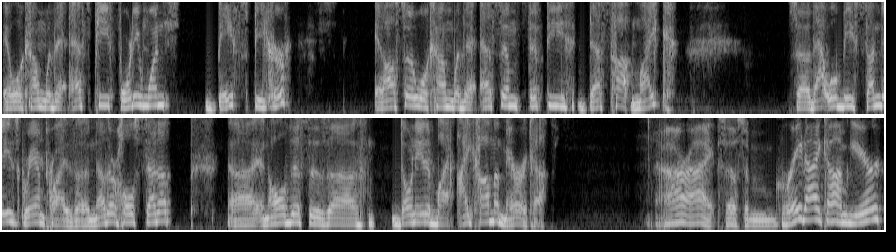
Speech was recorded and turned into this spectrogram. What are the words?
It will come with the SP41 bass speaker. It also will come with the SM50 desktop mic. So that will be Sunday's grand prize. Another whole setup. Uh, and all this is uh, donated by ICOM America. All right. So some great ICOM gear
